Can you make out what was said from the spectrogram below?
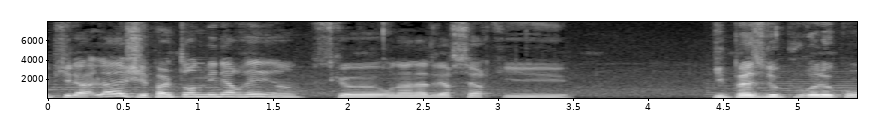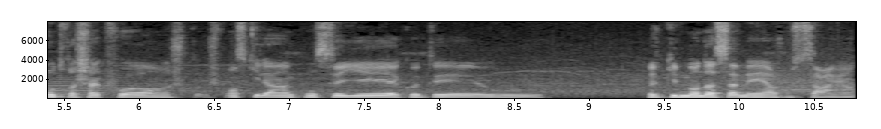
Et puis là, là j'ai pas le temps de m'énerver, hein, parce que on a un adversaire qui qui pèse le pour et le contre à chaque fois. hein. Je, je pense qu'il a un conseiller à côté ou peut-être qu'il demande à sa mère, j'en sais rien.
